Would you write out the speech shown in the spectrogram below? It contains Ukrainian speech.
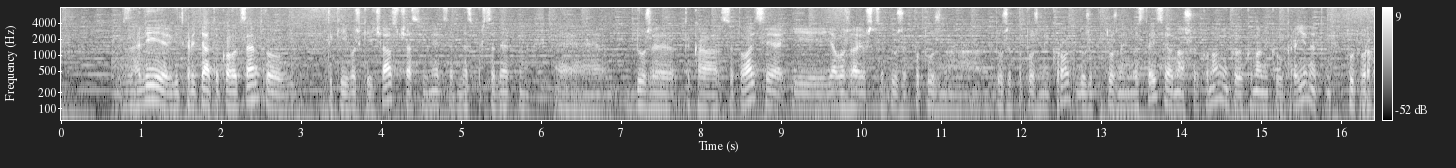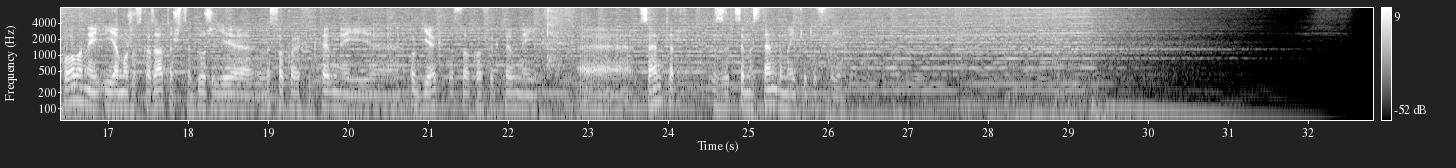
Взагалі, відкриття такого центру в такий важкий час, в час війни, це безпрецедентна е, дуже така ситуація. І я вважаю, що це дуже потужна, дуже потужний крок, дуже потужна інвестиція в нашу економіку, економіку України. Тут врахований, і я можу сказати, що це дуже є високоефективний е, об'єкт, високоефективний е, центр з цими стендами, які тут стоять.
